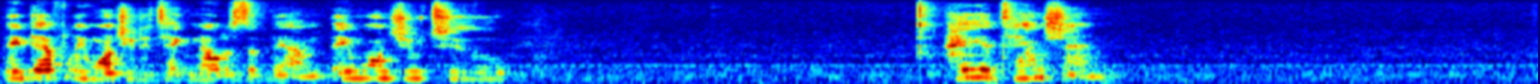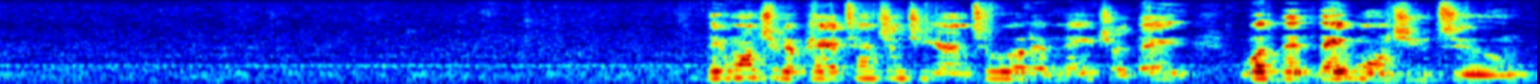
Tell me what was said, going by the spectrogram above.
They definitely want you to take notice of them. They want you to pay attention. They want you to pay attention to your intuitive nature. They what that they want you to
